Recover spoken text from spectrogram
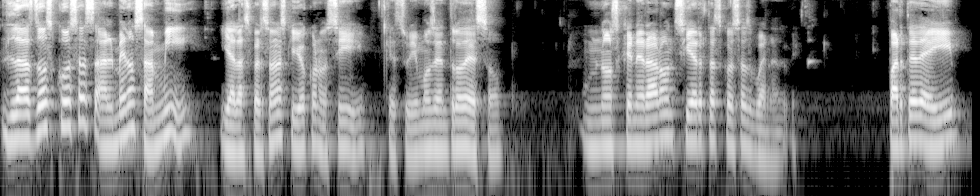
Las dos cosas, al menos a mí y a las personas que yo conocí, que estuvimos dentro de eso, nos generaron ciertas cosas buenas, güey. Parte de ahí,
